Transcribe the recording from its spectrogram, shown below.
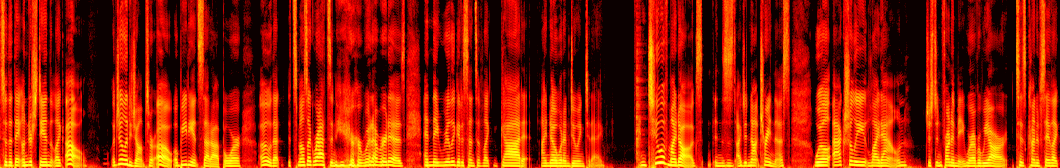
so that they understand that, like, oh, agility jumps or oh obedience setup or oh that it smells like rats in here or whatever it is. And they really get a sense of like got it. I know what i'm doing today. And two of my dogs and this is i did not train this will actually lie down just in front of me wherever we are to kind of say like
